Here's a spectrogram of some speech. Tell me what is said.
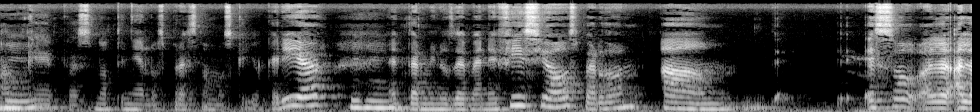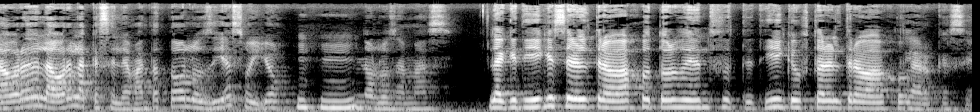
aunque pues no tenía los préstamos que yo quería en términos de beneficios, perdón. eso, a la, hora de la hora, la que se levanta todos los días soy yo, no los demás. La que tiene que hacer el trabajo todos los días, entonces te tiene que gustar el trabajo. Claro que sí.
